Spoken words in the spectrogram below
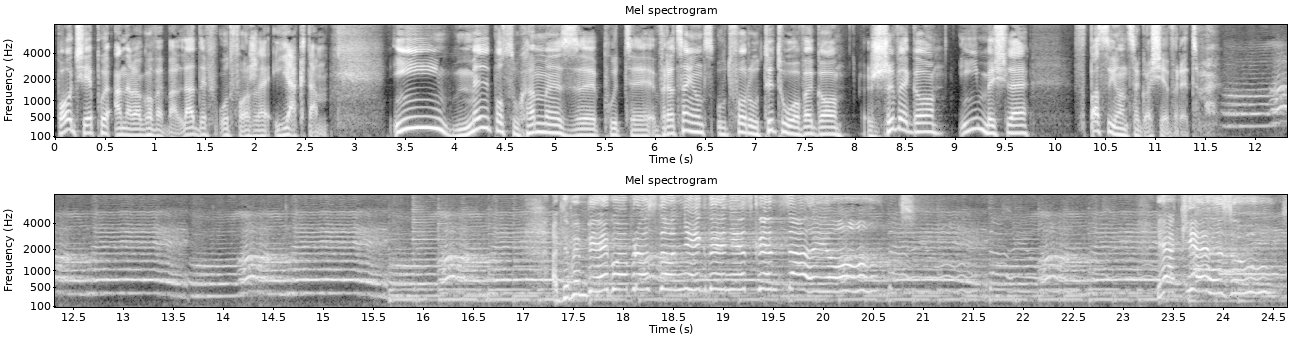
po ciepłe analogowe ballady w utworze Jak tam. I my posłuchamy z płyty, wracając utworu tytułowego, żywego i myślę wpasującego się w rytm. A gdybym biegła prosto, nigdy nie skręcając. Jak Jezus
